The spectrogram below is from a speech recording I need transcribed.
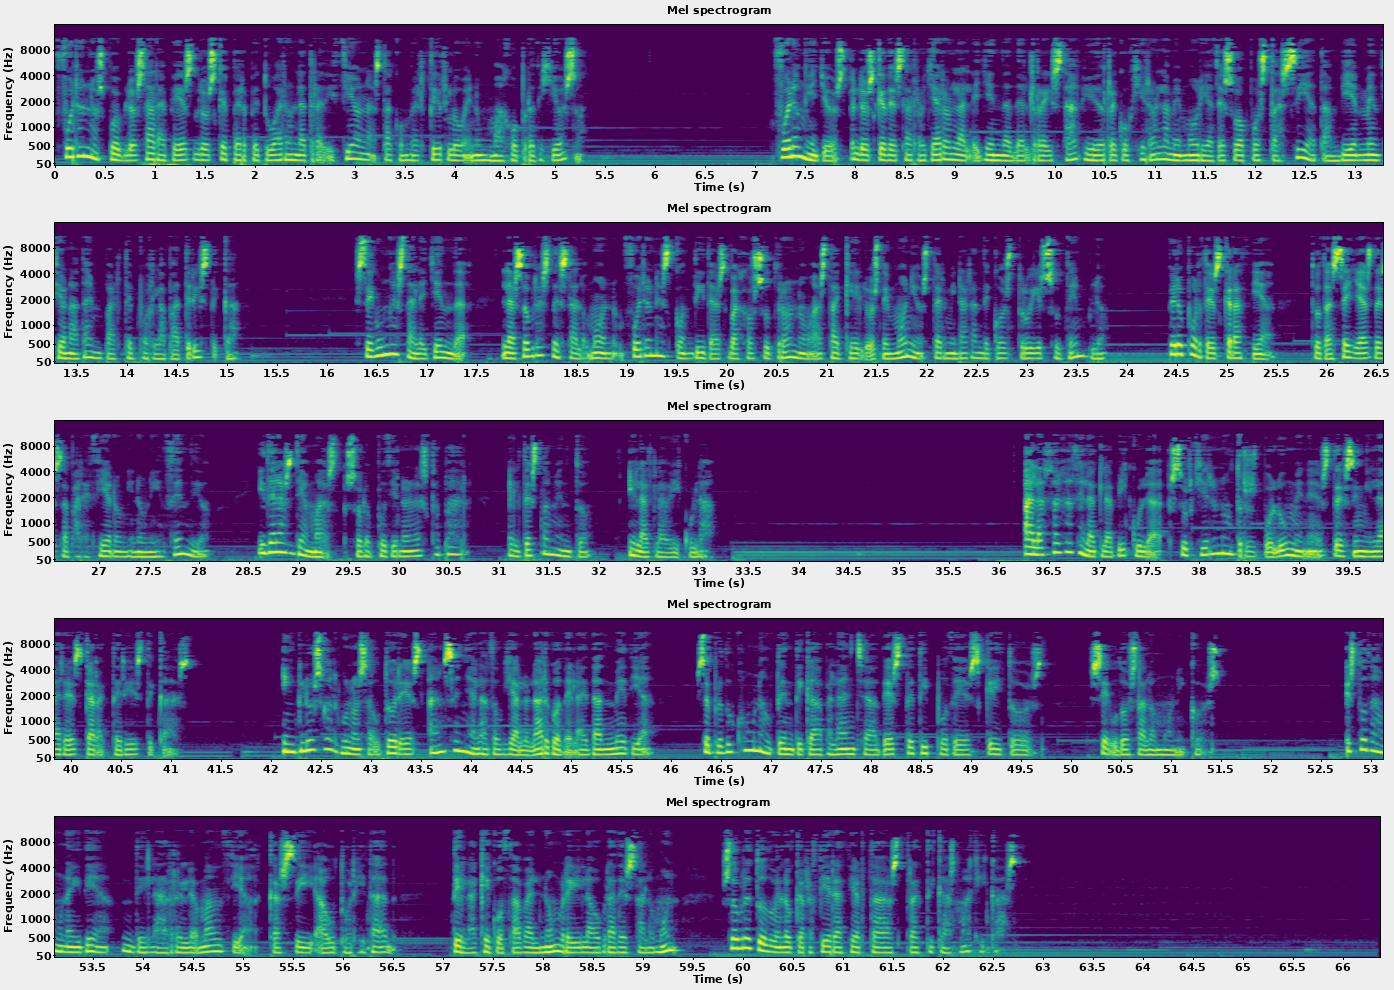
fueron los pueblos árabes los que perpetuaron la tradición hasta convertirlo en un mago prodigioso. Fueron ellos los que desarrollaron la leyenda del rey sabio y recogieron la memoria de su apostasía también mencionada en parte por la patrística. Según esta leyenda, las obras de Salomón fueron escondidas bajo su trono hasta que los demonios terminaran de construir su templo pero por desgracia todas ellas desaparecieron en un incendio, y de las llamas solo pudieron escapar el testamento y la clavícula. A la zaga de la clavícula surgieron otros volúmenes de similares características. Incluso algunos autores han señalado que a lo largo de la Edad Media se produjo una auténtica avalancha de este tipo de escritos pseudo-salomónicos. Esto da una idea de la relevancia, casi autoridad, de la que gozaba el nombre y la obra de Salomón, sobre todo en lo que refiere a ciertas prácticas mágicas.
